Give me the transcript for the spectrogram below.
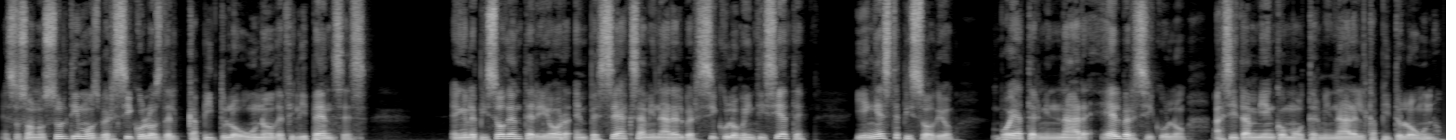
Esos son los últimos versículos del capítulo 1 de Filipenses. En el episodio anterior empecé a examinar el versículo 27 y en este episodio voy a terminar el versículo, así también como terminar el capítulo 1.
